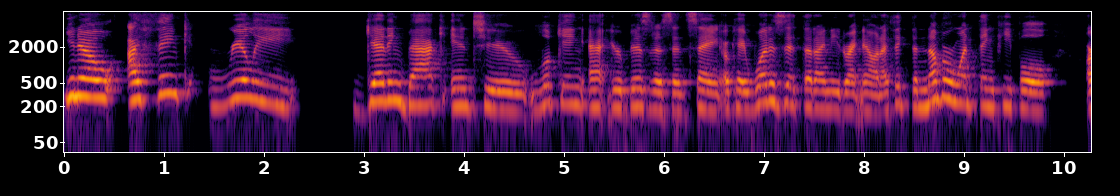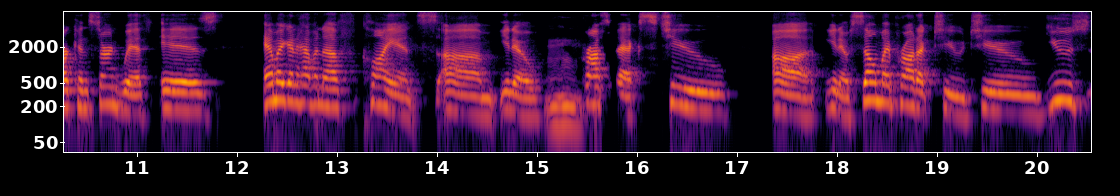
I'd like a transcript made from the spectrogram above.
You know, I think really getting back into looking at your business and saying, okay, what is it that I need right now? And I think the number one thing people are concerned with is, am I going to have enough clients, um, you know, hmm prospects to, uh, you know, sell my product to, to use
